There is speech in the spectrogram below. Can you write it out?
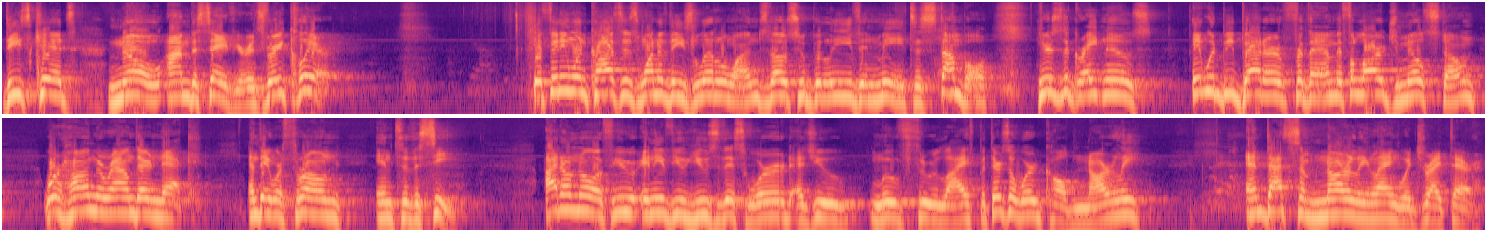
these kids know I'm the Savior. It's very clear. If anyone causes one of these little ones, those who believe in me, to stumble, here's the great news. It would be better for them if a large millstone were hung around their neck and they were thrown into the sea. I don't know if you, any of you use this word as you move through life, but there's a word called gnarly. And that's some gnarly language right there.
